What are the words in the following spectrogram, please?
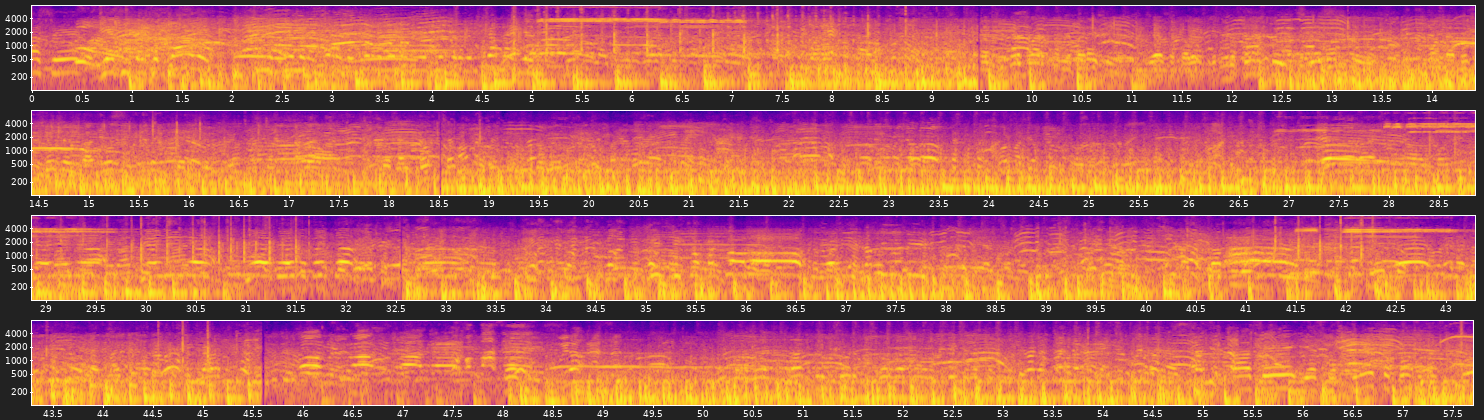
Y es interceptado. El primer cuarto me parece, ya se acabó el primer cuarto y con la posición del balón y la intercepción para los halcones pase y es completo con su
